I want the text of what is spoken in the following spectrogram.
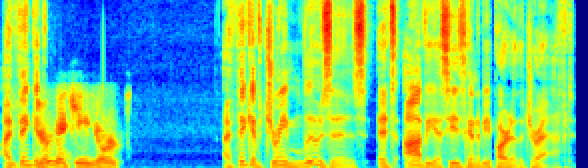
I think You're if, making your I think if Dream loses, it's obvious he's going to be part of the draft.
